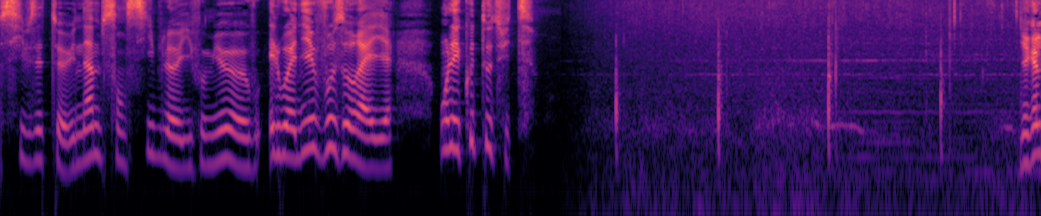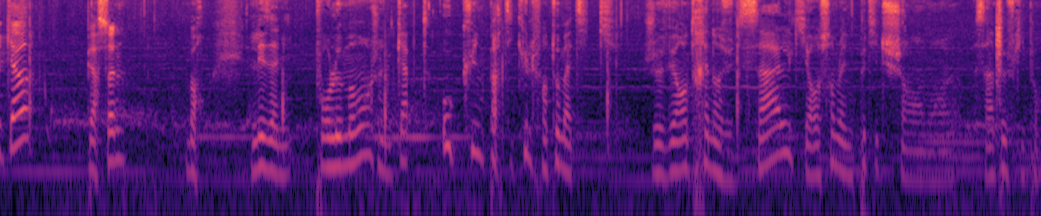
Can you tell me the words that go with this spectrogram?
si vous êtes une âme sensible, il vaut mieux vous éloigner vos oreilles. On l'écoute tout de suite. Y a quelqu'un? Personne Bon, les amis, pour le moment, je ne capte aucune particule fantomatique. Je vais entrer dans une salle qui ressemble à une petite chambre. C'est un peu flippant.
